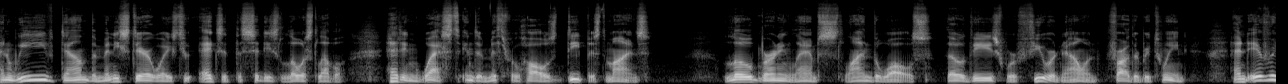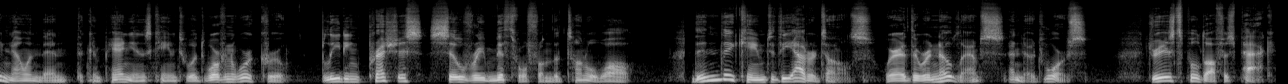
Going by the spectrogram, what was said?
and weaved down the many stairways to exit the city's lowest level, heading west into Mithril Hall's deepest mines. Low burning lamps lined the walls, though these were fewer now and farther between, and every now and then the companions came to a dwarven work crew, bleeding precious silvery mithril from the tunnel wall. Then they came to the outer tunnels, where there were no lamps and no dwarfs. Drizzt pulled off his pack,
